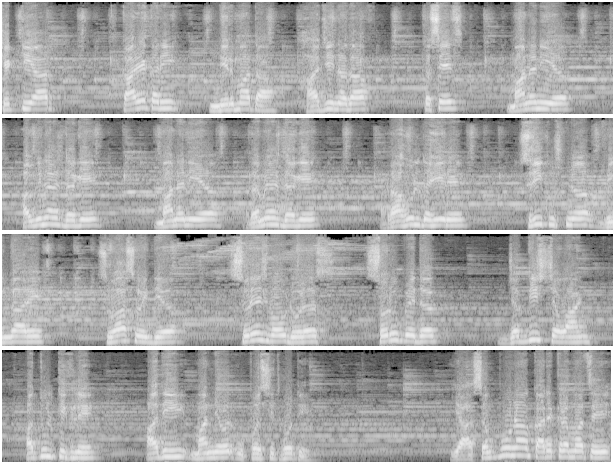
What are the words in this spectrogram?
चेट्टियार कार्यकारी निर्माता हाजी नदाफ तसेच माननीय अविनाश ढगे माननीय रमेश ढगे राहुल दहिरे श्रीकृष्ण भिंगारे सुहास वैद्य सुरेश भाऊ डोळस स्वरूप वेदक जगदीश चव्हाण अतुल तिखले आदी मान्यवर उपस्थित होते. या संपूर्ण कार्यक्रमाचे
